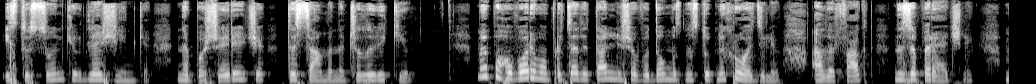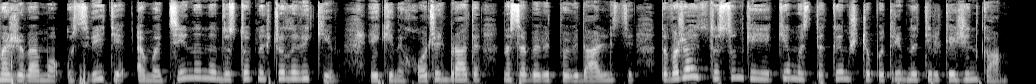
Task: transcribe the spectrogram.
і стосунків для жінки, не поширюючи те саме на чоловіків. Ми поговоримо про це детальніше в одному з наступних розділів, але факт незаперечний. Ми живемо у світі емоційно недоступних чоловіків, які не хочуть брати на себе відповідальності та вважають стосунки якимось таким, що потрібно тільки жінкам.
